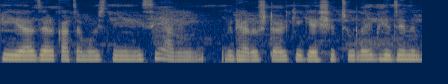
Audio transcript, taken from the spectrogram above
পেঁয়াজ আর কাঁচামরিচ নিয়ে নিছি। আমি ঢ্যাঁড়সটা আর কি গ্যাসের চুলায় ভেজে নেব।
